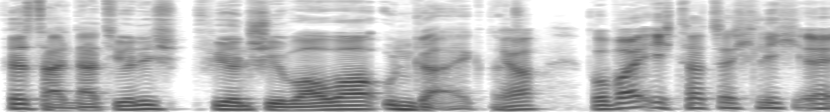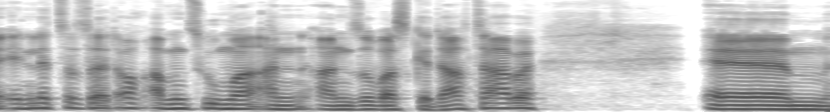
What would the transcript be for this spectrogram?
festhalten. Natürlich für 'n Chihuahua ungeeignet. Ja, wobei ich tatsächlich, äh, in letzter Zeit auch ab und zu mal an an so was gedacht habe. Ähm,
